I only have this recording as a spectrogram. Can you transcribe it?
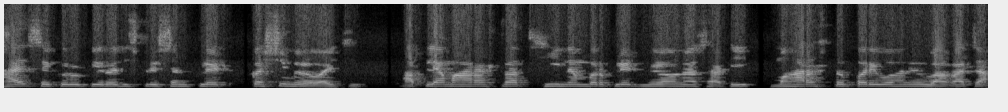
हाय सिक्युरिटी रजिस्ट्रेशन प्लेट कशी मिळवायची? आपल्या महाराष्ट्रात ही नंबर प्लेट मिळवण्यासाठी महाराष्ट्र परिवहन विभागाच्या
